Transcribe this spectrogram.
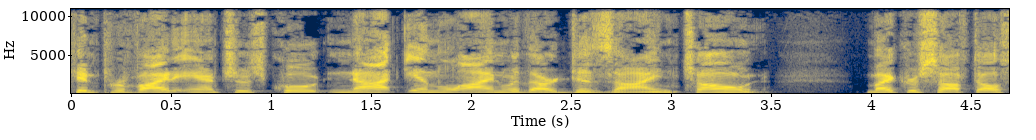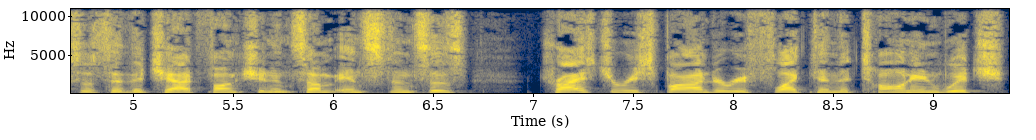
can provide answers, quote, not in line with our design tone. Microsoft also said the chat function in some instances tries to respond or reflect in the tone in which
